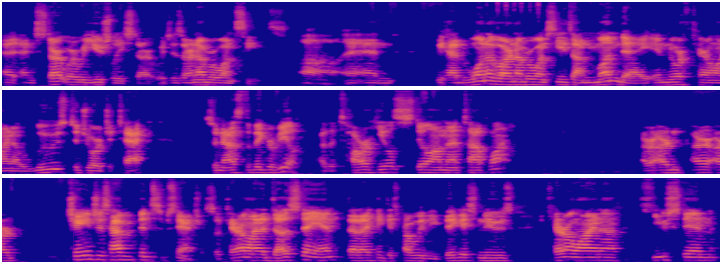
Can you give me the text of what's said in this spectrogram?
and start where we usually start, which is our number one seeds. Uh, and we had one of our number one seeds on Monday in North Carolina lose to Georgia Tech. So now it's the big reveal. Are the Tar Heels still on that top line? Our, our, our, our, changes haven't been substantial. So Carolina does stay in. That I think is probably the biggest news. Carolina, Houston,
